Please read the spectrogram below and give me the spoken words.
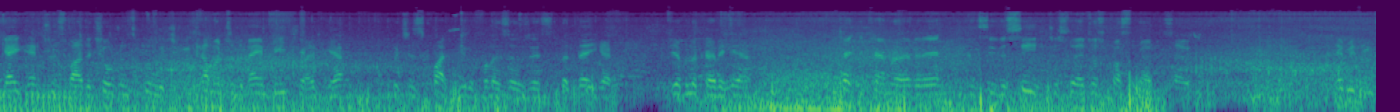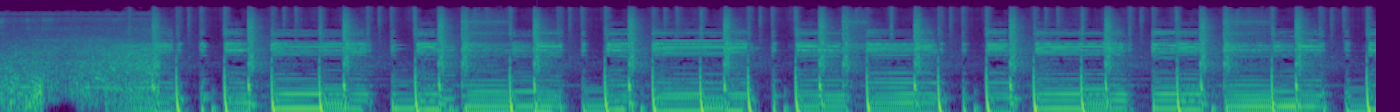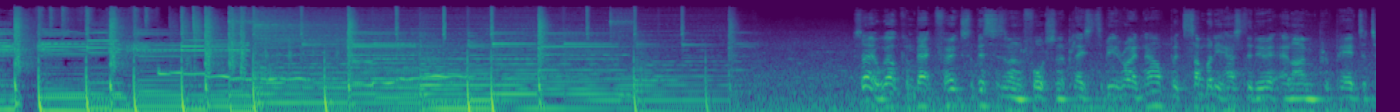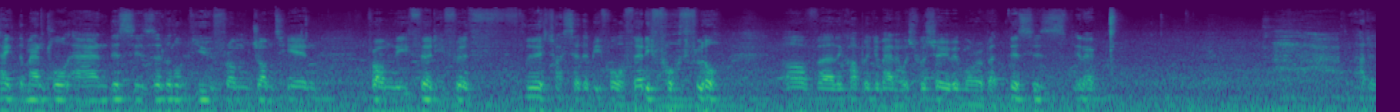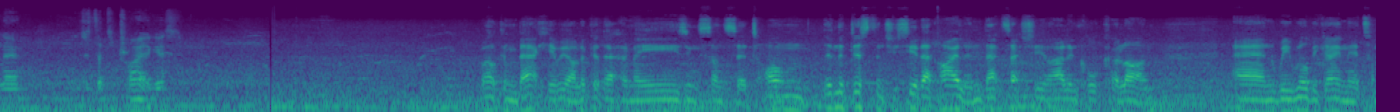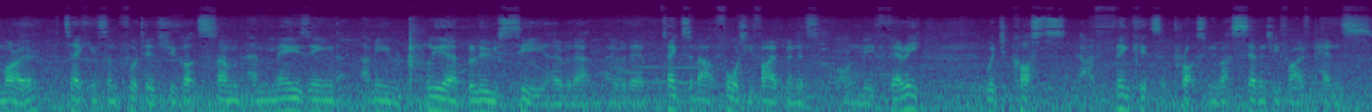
Gate entrance by the children's pool, which you can come onto the main beach road here, which is quite beautiful as always. But there you go. If you have a look over here, take the camera over there, you can see the sea just there, just across the road. So everything's fantastic. Folks. So this is an unfortunate place to be right now, but somebody has to do it, and I'm prepared to take the mantle. And this is a little view from Jomtien from the 35th, 30, I said that before, 34th floor of uh, the Copacabana, which we'll show you a bit more about. This is, you know, I don't know, I just have to try, I guess. Welcome back. Here we are. Look at that amazing sunset. On in the distance, you see that island. That's actually an island called Koh Larn, and we will be going there tomorrow, taking some footage. You've got some amazing, I mean, clear blue sea over that over there. It takes about 45 minutes on the ferry, which costs, I think it's approximately about 75 pence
